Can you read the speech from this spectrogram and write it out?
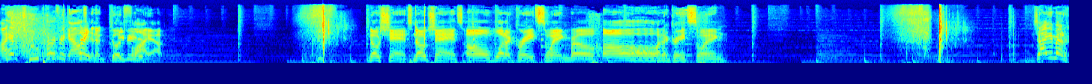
I have two perfect outs Hey, and a good give me fly out. No chance, no chance. Oh, what a great swing, bro. Oh, what a great swing. Jeimer!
